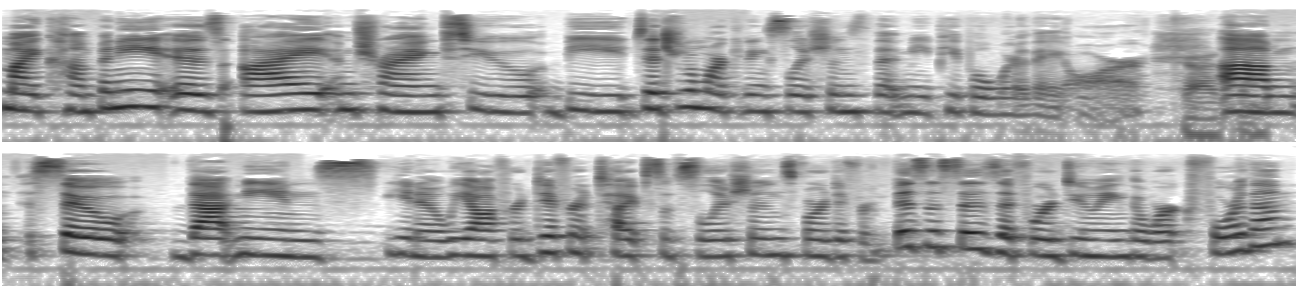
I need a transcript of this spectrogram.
my company is I am trying to be digital marketing solutions that meet people where they are. Gotcha. Um, so that means you know we offer different types of solutions for different businesses if we're doing the work for them,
